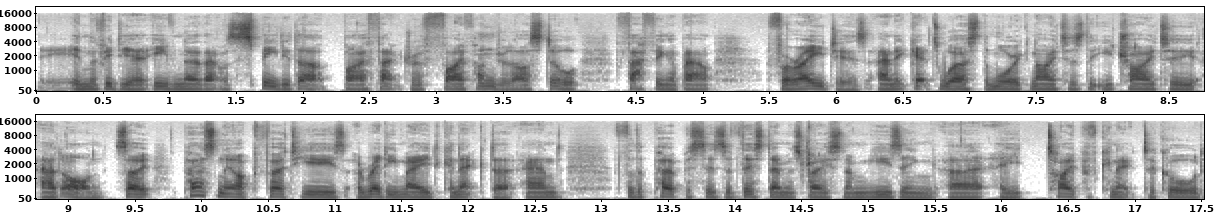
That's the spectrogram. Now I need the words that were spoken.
in the video even though that was speeded up by a factor of 500 I was still faffing about for ages and it gets worse the more igniters that you try to add on. So personally I prefer to use a ready-made connector and for the purposes of this demonstration I'm using uh, a type of connector called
